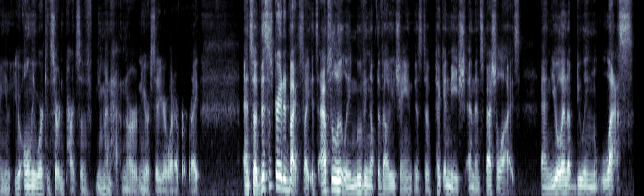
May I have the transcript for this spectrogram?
you, know, you only work in certain parts of Manhattan or New York City or whatever, right? And so this is great advice, right? It's absolutely moving up the value chain is to pick a niche and then specialize. And you'll end up doing less,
